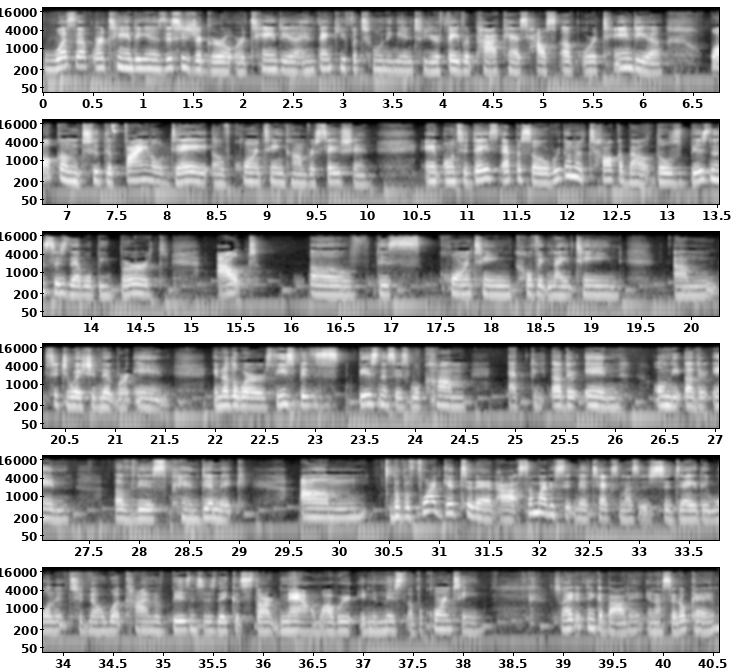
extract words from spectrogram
What's up, Ortandians? This is your girl, Ortandia, and thank you for tuning in to your favorite podcast, House of Ortandia. Welcome to the final day of quarantine conversation. And on today's episode, we're going to talk about those businesses that will be birthed out of this quarantine COVID 19 um, situation that we're in. In other words, these business, businesses will come at the other end, on the other end of this pandemic um, but before I get to that, uh, somebody sent me a text message today. They wanted to know what kind of businesses they could start now while we're in the midst of a quarantine. So I had to think about it, and I said, okay.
